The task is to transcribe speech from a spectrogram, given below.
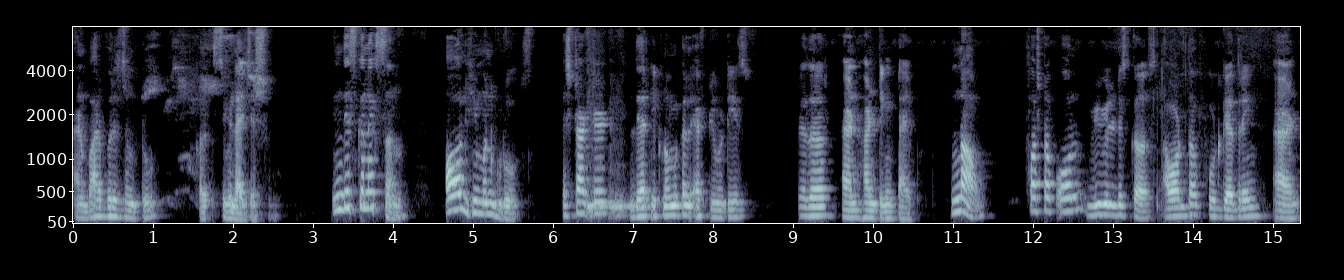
and barbarism to civilization. In this connection, all human groups started their economical activities rather and hunting type. Now, first of all, we will discuss about the food gathering and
